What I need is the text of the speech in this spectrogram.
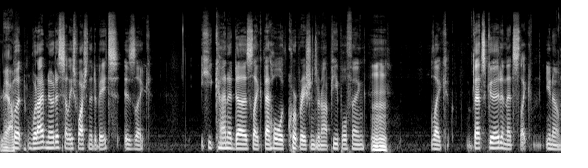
Yeah. But what I've noticed, at least watching the debates, is like he kind of does like that whole corporations are not people thing. Mm-hmm. Like that's good, and that's like you know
